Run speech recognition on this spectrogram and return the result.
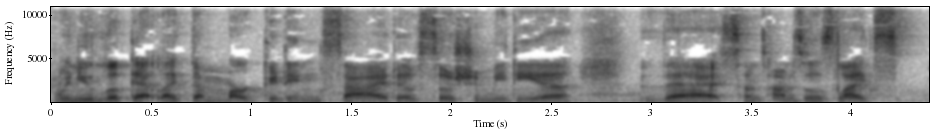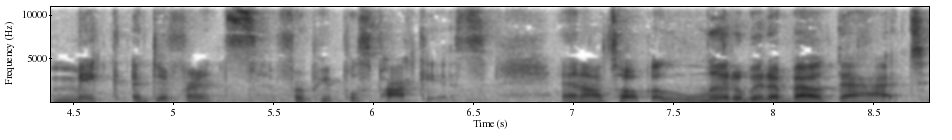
when you look at like the marketing side of social media, that sometimes those likes make a difference for people's pockets. And I'll talk a little bit about that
